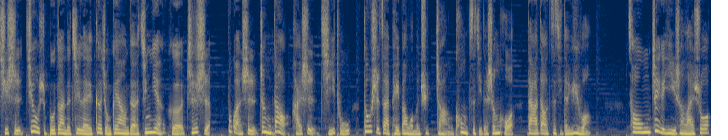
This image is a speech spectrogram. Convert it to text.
其实就是不断的积累各种各样的经验和知识，不管是正道还是歧途，都是在陪伴我们去掌控自己的生活，达到自己的欲望。从这个意义上来说。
